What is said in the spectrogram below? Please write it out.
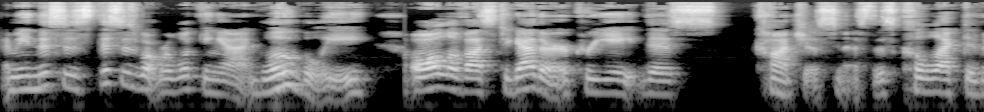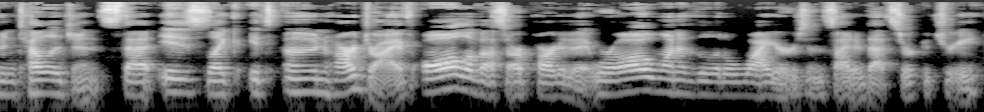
I mean, this is, this is what we're looking at globally. All of us together create this consciousness, this collective intelligence that is like its own hard drive. All of us are part of it. We're all one of the little wires inside of that circuitry.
